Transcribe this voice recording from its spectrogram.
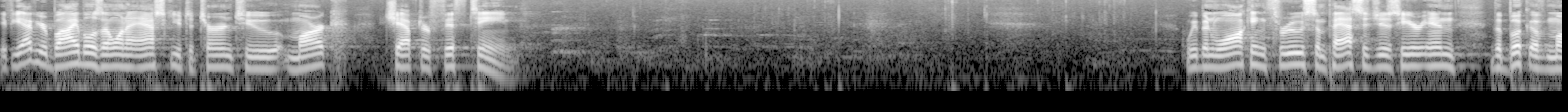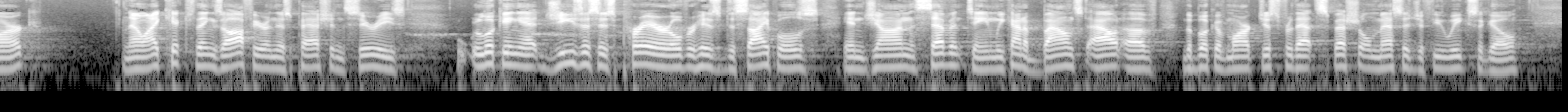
If you have your Bibles, I want to ask you to turn to Mark chapter 15. We've been walking through some passages here in the book of Mark. Now, I kicked things off here in this Passion series looking at Jesus' prayer over his disciples in John 17. We kind of bounced out of the book of Mark just for that special message a few weeks ago.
